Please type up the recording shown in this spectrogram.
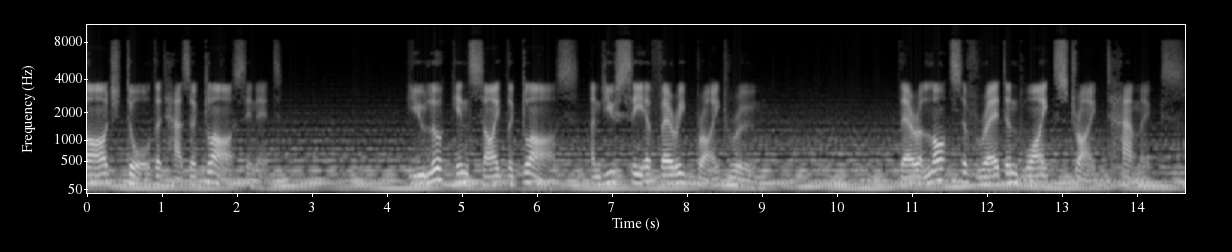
large door that has a glass in it, you look inside the glass, and you see a very bright room. There are lots of red and white striped hammocks.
